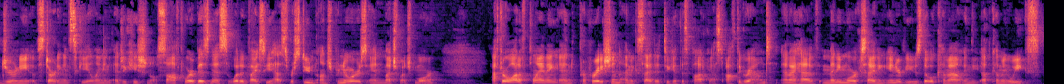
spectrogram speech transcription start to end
journey of starting and scaling an educational software business, what advice he has for student entrepreneurs, and much, much more. After a lot of planning and preparation, I'm excited to get this podcast off the ground, and I have many more exciting interviews that will come out in the upcoming weeks.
